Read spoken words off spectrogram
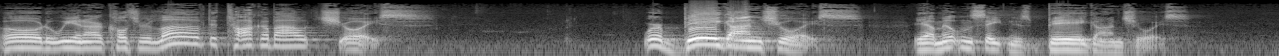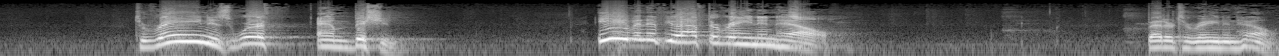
Oh, do we in our culture love to talk about choice? We're big on choice. Yeah, Milton Satan is big on choice. To reign is worth ambition. Even if you have to reign in hell. Better to reign in hell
